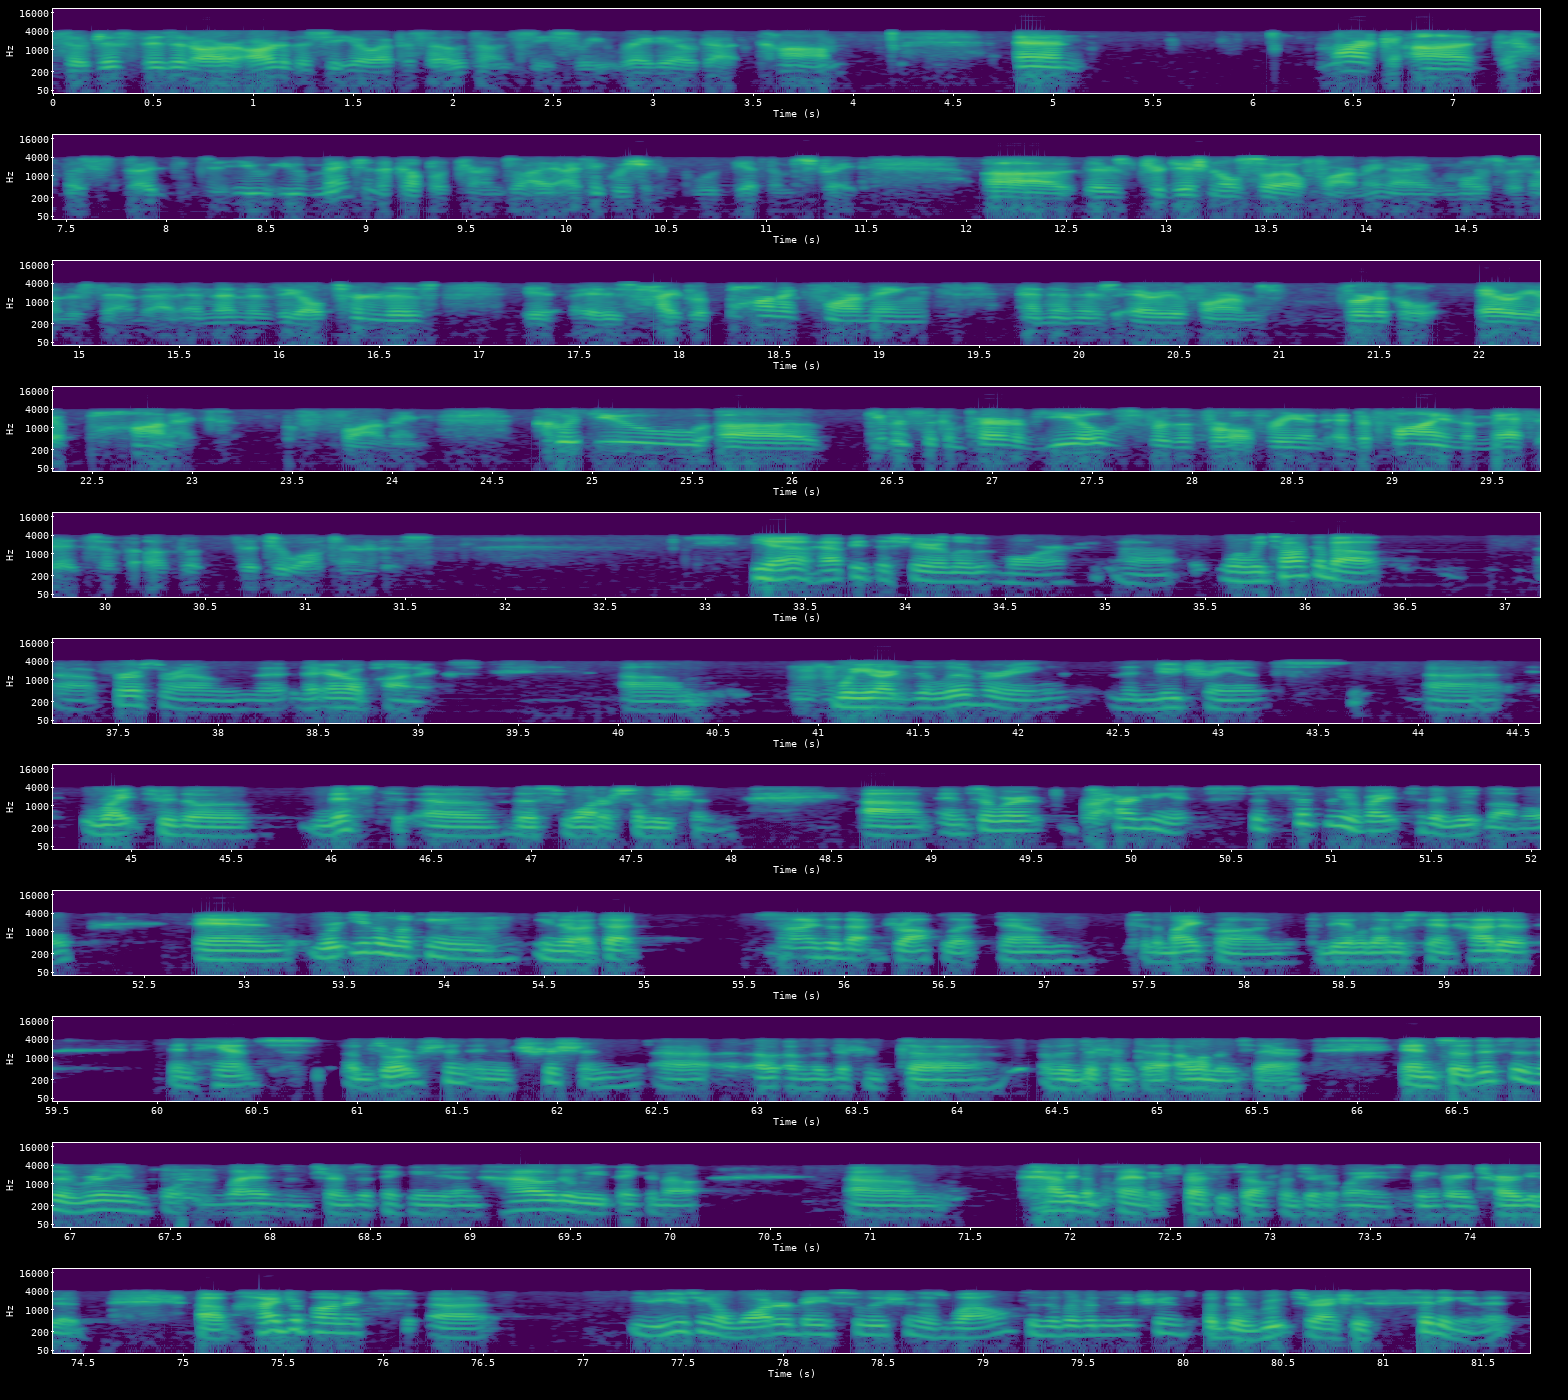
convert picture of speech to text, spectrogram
So just visit our Art of the CEO episodes on csuiteradio.com. And Mark, uh, to help us, uh, you you mentioned a couple of terms. I, I think we should get them straight. Uh, there's traditional soil farming. I think most of us understand that. And then there's the alternatives. It is hydroponic farming, and then there's AeroFarms, vertical aeroponic farming. Could you uh, give us the comparative yields for the for all three and, and define the methods of, of the, the two alternatives? Yeah, happy to share a little bit more. Uh, when we talk about uh, first around the, the aeroponics, um, mm-hmm. we are delivering the nutrients uh, right through the mist of this water solution. Um, and so we're right. targeting it specifically right to the root level. And we're even looking, you know, at that size of that droplet down to the micron to be able to understand how to enhance absorption and nutrition uh, of, of, the different uh, of the different uh, elements there. And so this is a really important lens in terms of thinking and how do we think about um, having a plant express itself in different ways, being very targeted. Um, hydroponics. Uh, you're using a water-based solution as well to deliver the nutrients, but the roots are actually sitting in it,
